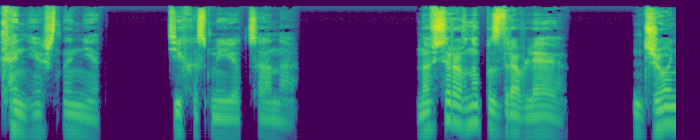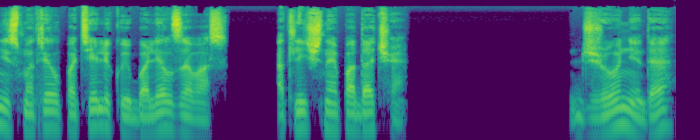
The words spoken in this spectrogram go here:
Конечно, нет. Тихо смеется она. Но все равно поздравляю. Джонни смотрел по телеку и болел за вас. Отличная подача. Джонни, да?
